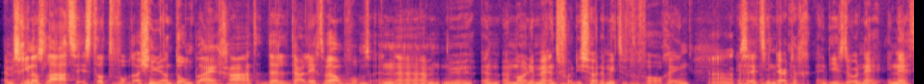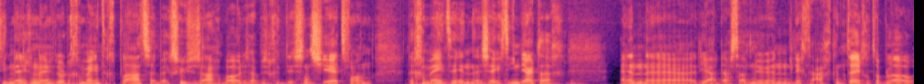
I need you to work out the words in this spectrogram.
En misschien als laatste is dat bijvoorbeeld als je nu naar Domplein gaat, de- daar ligt wel bijvoorbeeld een, ehm, nu een, een monument voor die sodemietenvervolging. Ah, in 1730. En die is door in 1999 door de gemeente geplaatst. Ze hebben excuses aangeboden. Ze hebben zich gedistanceerd van de gemeente in eh, 1730. En eh, ja, daar staat nu een, ligt eigenlijk een tegeltableau,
